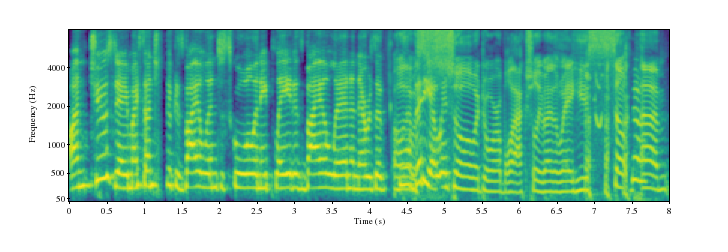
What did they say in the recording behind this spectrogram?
On Tuesday, my son took his violin to school and he played his violin, and there was a cool Oh, that was video. It's so adorable. Actually, by the way, he's so. um, He's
